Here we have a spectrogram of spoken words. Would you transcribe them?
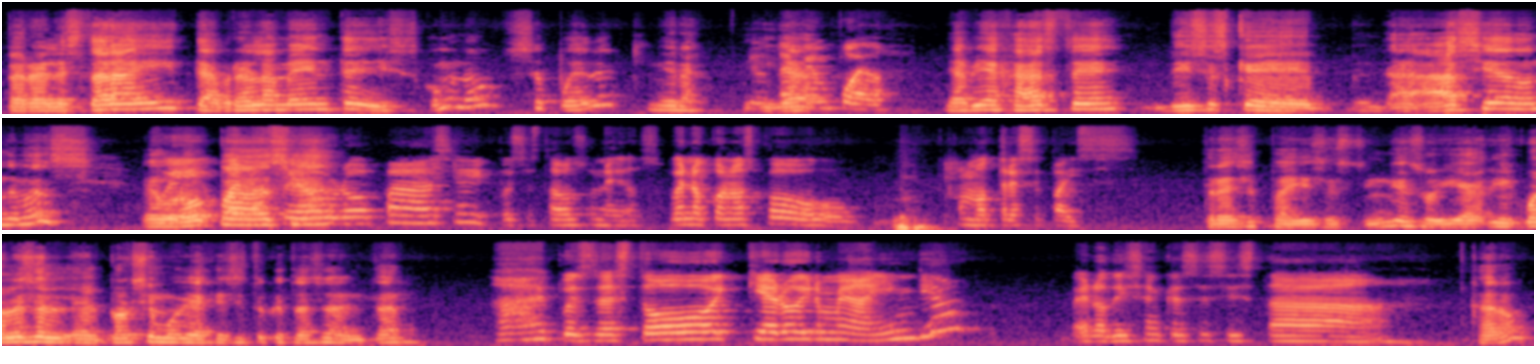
Pero el estar ahí te abrió la mente y dices, ¿cómo no? Se puede. Mira, Yo también ya, puedo. ya viajaste, dices que a Asia, ¿dónde más? Europa, bueno, Asia, Europa, Asia y pues Estados Unidos. Bueno, conozco como 13 países. 13 países, chingues. ¿Y, ¿Y cuál es el, el próximo viajecito que te vas a aventar? Ay, pues estoy, quiero irme a India, pero dicen que ese sí está, ¿Caro?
